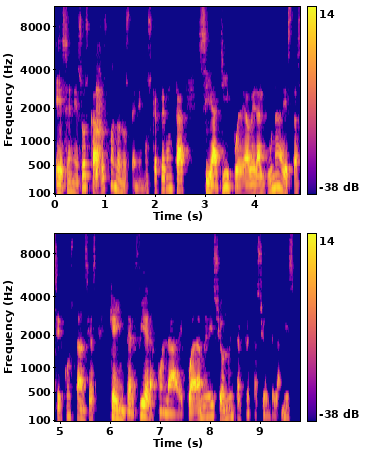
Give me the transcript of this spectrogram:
Es en esos casos cuando nos tenemos que preguntar si allí puede haber alguna de estas circunstancias que interfiera con la adecuada medición o interpretación de la misma.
